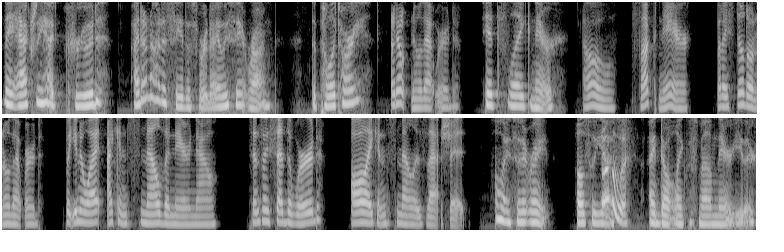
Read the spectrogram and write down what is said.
They actually had crude, I don't know how to say this word, I always say it wrong. Depilatory? I don't know that word. It's like Nair. Oh, fuck Nair. But I still don't know that word. But you know what? I can smell the Nair now. Since I said the word, all I can smell is that shit. Oh, I said it right. Also, oh. yes, Oh. I don't like the smell of Nair either.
